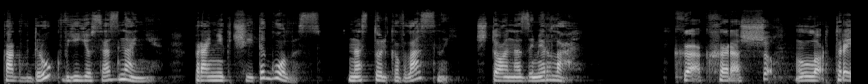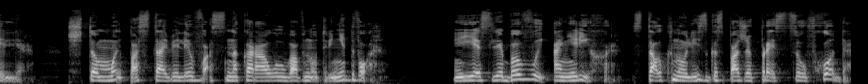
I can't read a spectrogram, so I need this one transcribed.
Как вдруг в ее сознание проник чей-то голос, настолько властный, что она замерла. «Как хорошо, лорд Трейлер, что мы поставили вас на караул во внутренний двор. Если бы вы, а не Рихар, столкнулись с госпожей Пресса у входа,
